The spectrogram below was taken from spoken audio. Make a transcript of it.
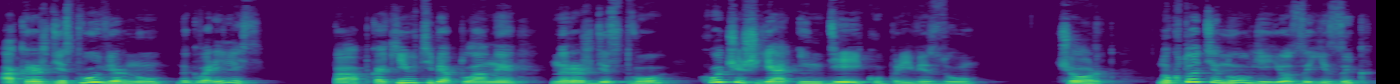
«А к Рождеству верну. Договорились?» «Пап, какие у тебя планы на Рождество? Хочешь, я индейку привезу?» «Черт, ну кто тянул ее за язык?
